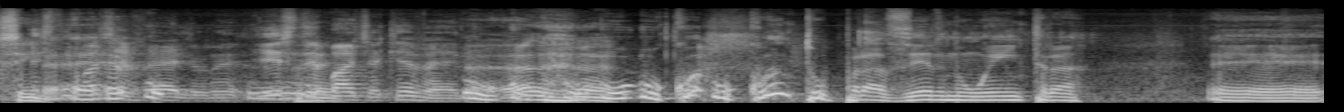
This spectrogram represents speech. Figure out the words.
sim. Esse debate é, velho, né? Esse debate aqui é velho. O, o- o o quanto o prazer não entra é,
